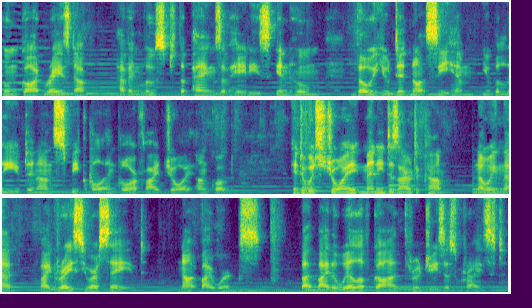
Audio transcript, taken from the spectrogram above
whom God raised up, having loosed the pangs of Hades, in whom, though you did not see him, you believed in unspeakable and glorified joy, unquote. Into which joy many desire to come knowing that by grace you are saved, not by works, but by the will of God through Jesus Christ.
